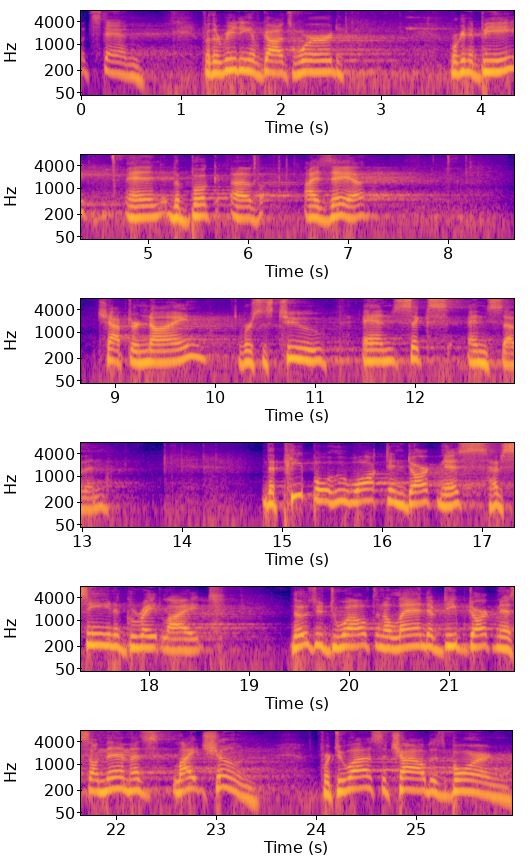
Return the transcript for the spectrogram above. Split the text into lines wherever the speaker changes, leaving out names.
Let's stand for the reading of God's word. We're going to be in the book of Isaiah, chapter 9, verses 2 and 6 and 7. The people who walked in darkness have seen a great light. Those who dwelt in a land of deep darkness, on them has light shone. For to us a child is born.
